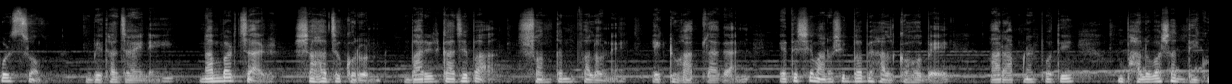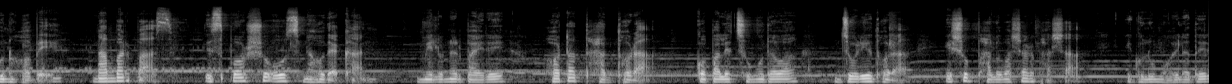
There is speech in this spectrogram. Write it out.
পরিশ্রম বৃথা যায়নি। নাম্বার চার, সাহায্য করুন। বাড়ির কাজে বা সন্তান পালনে একটু হাত লাগান। এতে সে মানসিকভাবে হালকা হবে আর আপনার প্রতি ভালোবাসা দ্বিগুণ হবে। নাম্বার পাঁচ, স্পর্শ ও স্নেহ দেখান। মিলনের বাইরে হঠাৎ হাত ধরা। কপালে চুমু দেওয়া, জড়িয়ে ধরা, এসব ভালোবাসার ভাষা, এগুলো মহিলাদের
